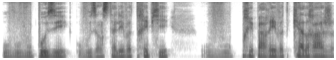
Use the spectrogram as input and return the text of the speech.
où vous vous posez, où vous installez votre trépied, où vous préparez votre cadrage,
